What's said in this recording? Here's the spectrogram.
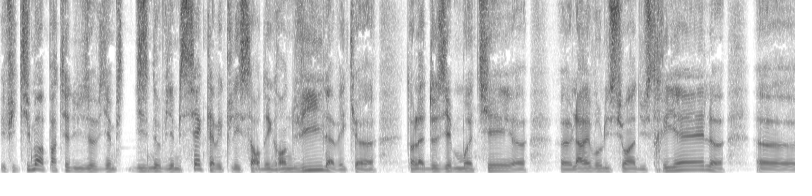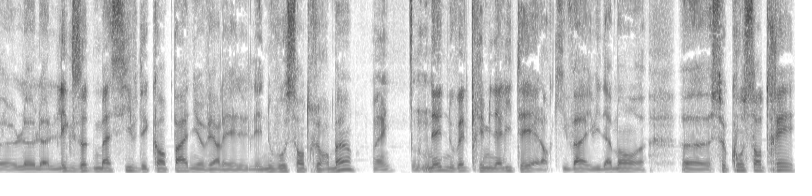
effectivement, à partir du 19e, siècle, avec l'essor des grandes villes, avec euh, dans la deuxième moitié euh, euh, la révolution industrielle, l'exode massif des campagnes vers les, nouveaux centres urbains, oui. naît une nouvelle criminalité, alors qui va évidemment se concentrer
